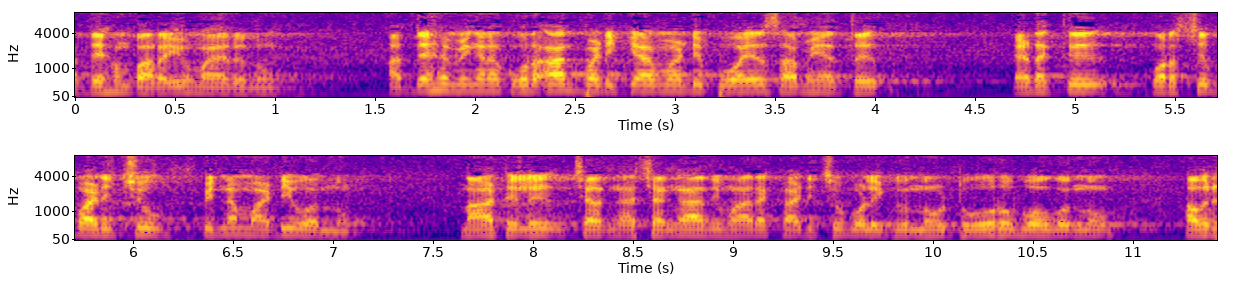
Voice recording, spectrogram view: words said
അദ്ദേഹം പറയുമായിരുന്നു അദ്ദേഹം ഇങ്ങനെ ഖുർആൻ പഠിക്കാൻ വേണ്ടി പോയ സമയത്ത് ഇടയ്ക്ക് കുറച്ച് പഠിച്ചു പിന്നെ മടി വന്നു. നാട്ടിൽ ചങ്ങ ചങ്ങാതിമാരെ കടിച്ചു പൊളിക്കുന്നു ടൂറ് പോകുന്നു അവർ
